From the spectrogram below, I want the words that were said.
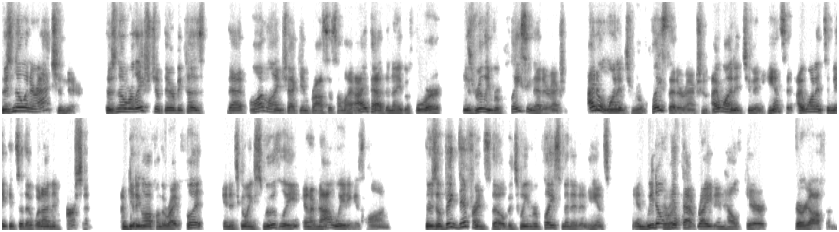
There's no interaction there. There's no relationship there because that online check-in process on my iPad the night before is really replacing that interaction. I don't want it to replace that interaction. I want it to enhance it. I want it to make it so that when I'm in person, I'm getting off on the right foot and it's going smoothly and I'm not waiting as long. There's a big difference though between replacement and enhancement. And we don't Correct. get that right in healthcare very often.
